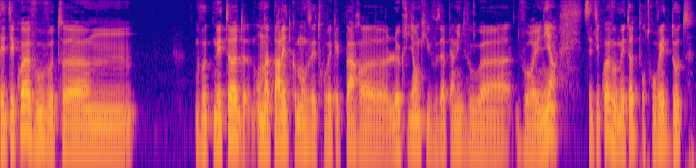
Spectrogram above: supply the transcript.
Été quoi, vous, votre. Euh, votre méthode, on a parlé de comment vous avez trouvé quelque part le client qui vous a permis de vous, de vous réunir. C'était quoi vos méthodes pour trouver d'autres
